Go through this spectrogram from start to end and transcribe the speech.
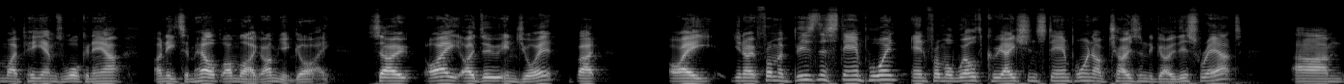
my PM's walking out. I need some help," I'm like, "I'm your guy." So I I do enjoy it, but I you know from a business standpoint and from a wealth creation standpoint, I've chosen to go this route. Um,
